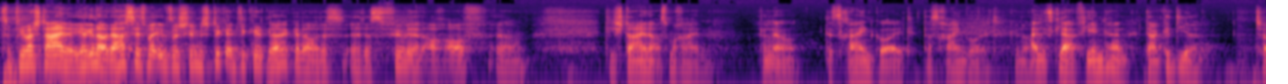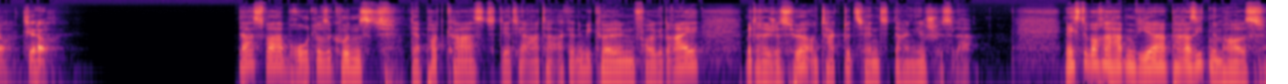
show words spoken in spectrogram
Zum Thema Steine, ja genau, da hast du jetzt mal eben so ein schönes Stück entwickelt, ne? Genau, das, äh, das führen wir dann auch auf. Äh, die Steine aus dem Rhein. Genau, das Rheingold. Das Rheingold, genau. Alles klar, vielen Dank. Danke dir. Ciao. Ciao. Das war Brotlose Kunst, der Podcast der Theaterakademie Köln, Folge 3, mit Regisseur und Taktdozent Daniel Schüssler. Nächste Woche haben wir Parasiten im Haus.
